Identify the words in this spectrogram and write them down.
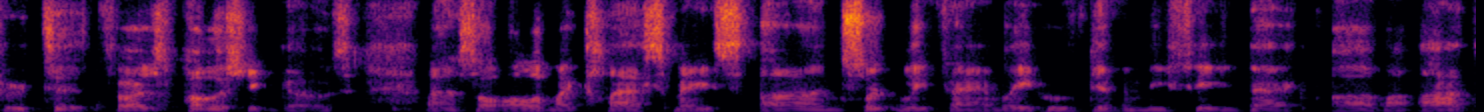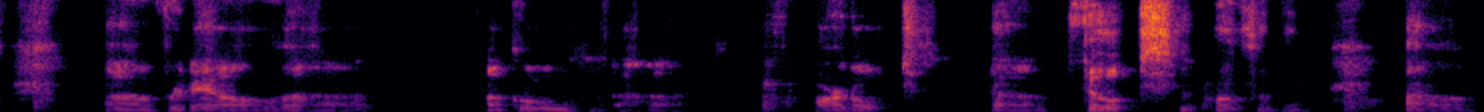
to, as far as publishing goes. Uh, so all of my classmates uh, and certainly family who've given me feedback, uh, my aunt, uh, Verdell, Uncle Arnold, Phillips, both of them. Um,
